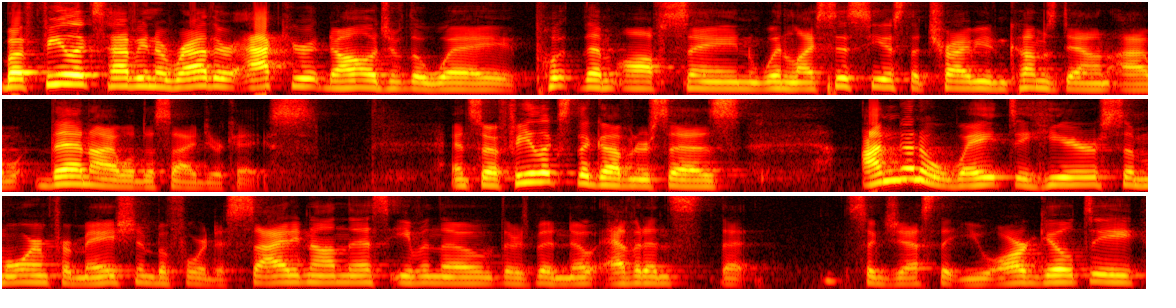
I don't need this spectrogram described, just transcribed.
But Felix, having a rather accurate knowledge of the way, put them off, saying, When Lysistrata the tribune comes down, I then I will decide your case. And so Felix the governor says, I'm going to wait to hear some more information before deciding on this, even though there's been no evidence that suggests that you are guilty.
